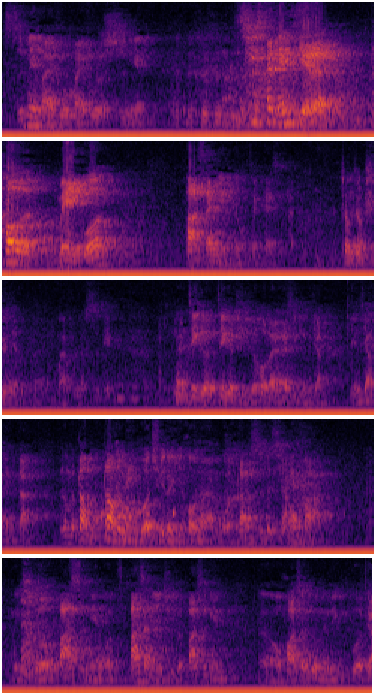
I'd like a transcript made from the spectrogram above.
十面埋伏埋伏了十年，七三年写了，到了美国八三年以后才开始拍。整整十年，埋伏了十年。那这个这个曲子后来还是影响影响很大。那么到到了美国去了以后呢，我当时的想法，那个时候八四年，我八三年去的，八四年，呃，华盛顿的那个国家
